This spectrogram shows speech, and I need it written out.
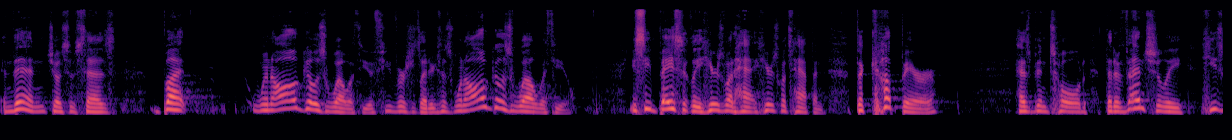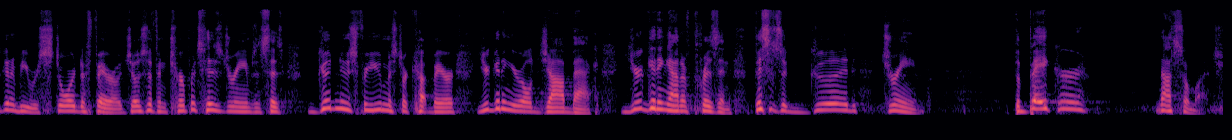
And then Joseph says, But when all goes well with you, a few verses later, he says, When all goes well with you, you see, basically, here's, what ha- here's what's happened. The cupbearer has been told that eventually he's going to be restored to Pharaoh. Joseph interprets his dreams and says, Good news for you, Mr. Cupbearer. You're getting your old job back. You're getting out of prison. This is a good dream. The baker, not so much.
